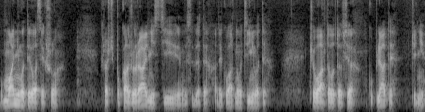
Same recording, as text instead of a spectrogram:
обманювати вас, якщо краще покажу реальність і ви собі адекватно оцінювати, чи варто це все купляти, чи ні.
